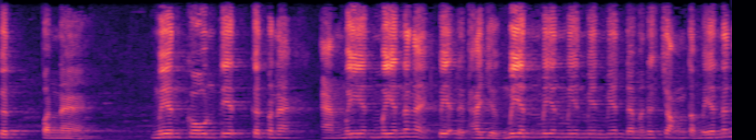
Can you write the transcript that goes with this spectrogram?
គិតប៉ុណ្ណា មានកូនទៀតគិតប៉ុណ្ណាអាមានមានហ្នឹងឯងពាក្យដែលថាយើងមានមានមានមានមានដែលមនុស្សចង់តែមានហ្នឹង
